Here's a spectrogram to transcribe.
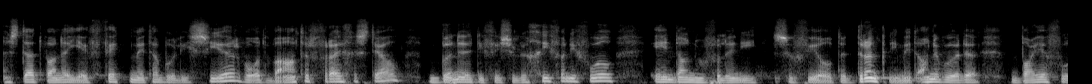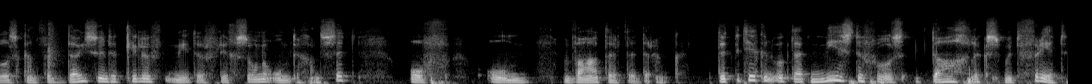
is dat wanneer jy vet metaboliseer, word water vrygestel binne die fisiologie van die voël en dan hoef hulle nie soveel te drink nie. Met ander woorde, baie voëls kan vir duisende kilometer vlieg sonder om te gaan sit of om water te drink. Dit beteken ook dat meeste voëls daagliks moet vreet.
